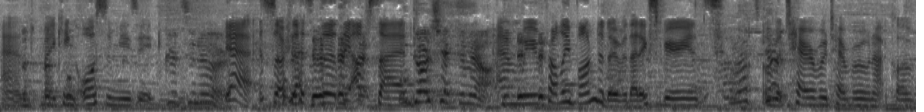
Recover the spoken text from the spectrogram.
and making awesome music. good to know. Yeah, so that's the, the upside. Well, go check them out. and we probably bonded over that experience That's of a terrible, terrible nightclub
